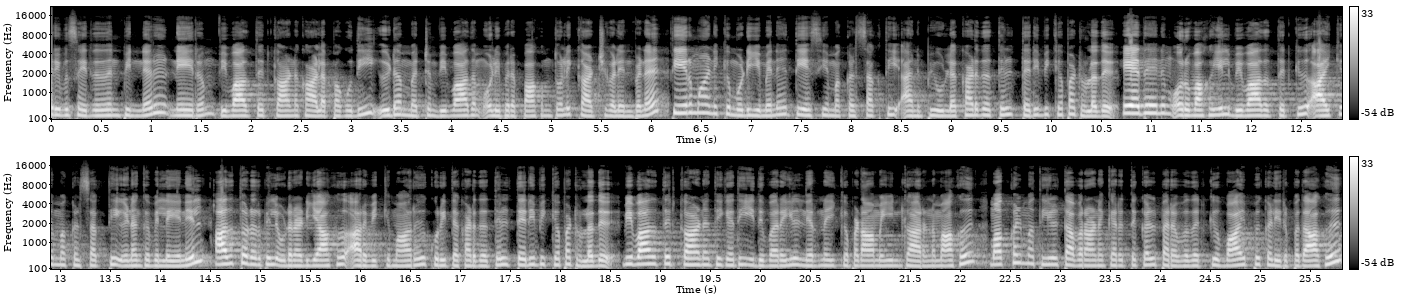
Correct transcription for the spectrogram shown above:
தெரிவு செய்ததன் பின்னர் நேரம் விவாதத்திற்கான காலப்பகுதி இடம் மற்றும் விவாதம் ஒளிபரப்பாகும் தொலைக்காட்சிகள் என்பன தீர்மானிக்க முடியும் என தேசிய மக்கள் சக்தி அனுப்பியுள்ள கடிதத்தில் தெரிவிக்கப்பட்டுள்ளது. ஏதேனும் ஒரு வகையில் விவாதத்திற்கு ஐக்கிய மக்கள் சக்தி இணங்கவில்லை எனில் அது தொடர்பில் உடனடியாக அறிவிக்குமாறு குறித்த கடிதத்தில் தெரிவிக்கப்பட்டுள்ளது. விவாதத்திற்கான திகதி இதுவரையில் நிர்ணயிக்கப்படாமையின் காரணமாக மக்கள் மத்தியில் தவறான கருத்துக்கள் பெறுவதற்கு வாய்ப்புகள் இருப்பதாக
